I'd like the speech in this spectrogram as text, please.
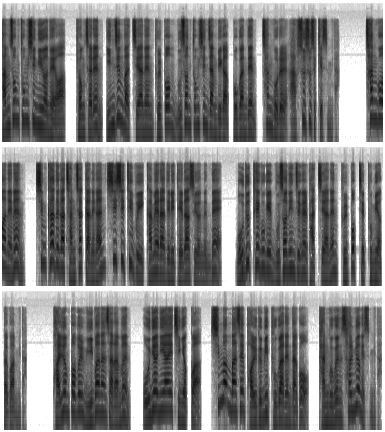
방송통신위원회와 경찰은 인증받지 않은 불법 무선통신 장비가 보관된 창고를 압수수색했습니다. 창고 안에는 심카드가 장착 가능한 CCTV 카메라들이 대다수였는데 모두 태국의 무선 인증을 받지 않은 불법 제품이었다고 합니다. 관련법을 위반한 사람은 5년 이하의 징역과 10만 바트의 벌금이 부과된다고 당국은 설명했습니다.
